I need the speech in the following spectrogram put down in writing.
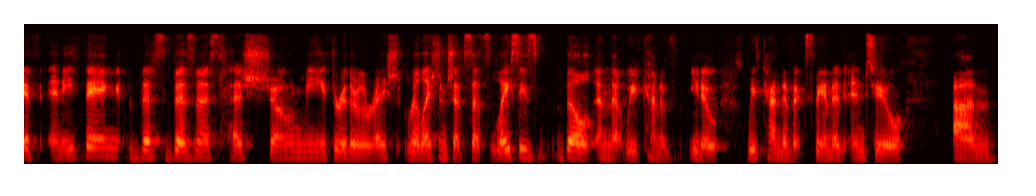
if anything, this business has shown me through the relationships that Lacey's built and that we've kind of, you know, we've kind of expanded into um,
